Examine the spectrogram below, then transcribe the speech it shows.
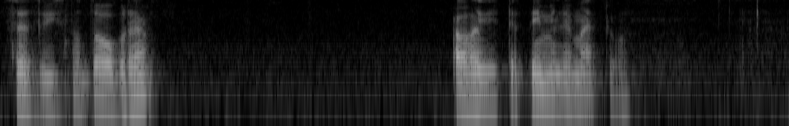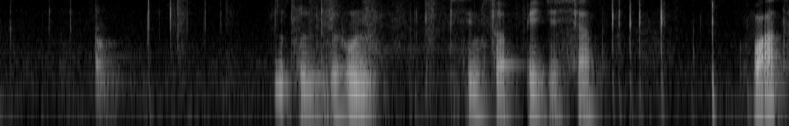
Це, звісно, добре. Але від 5 мм. Ну, Тут двигун 750 Вт.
